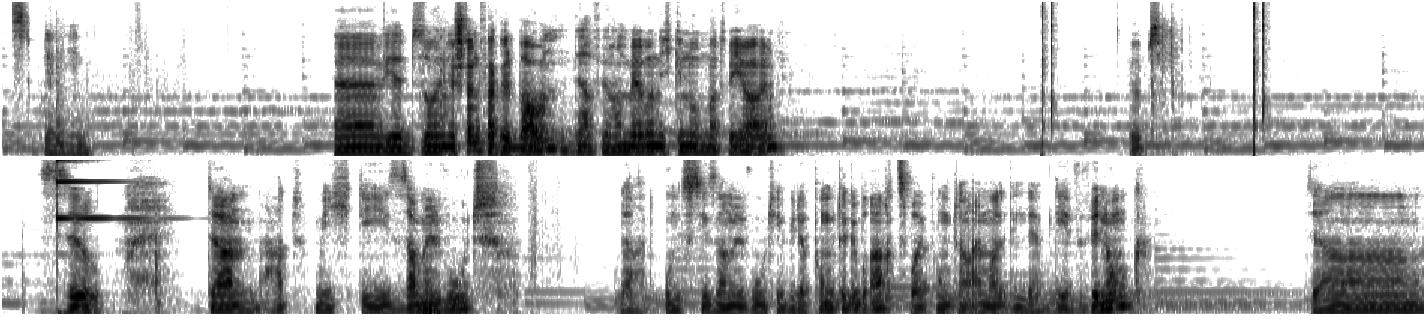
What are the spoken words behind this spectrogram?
Was du denn hin? Äh, wir sollen eine Standfackel bauen. Dafür haben wir aber nicht genug Material. Ups. So. Dann hat mich die Sammelwut, oder hat uns die Sammelwut hier wieder Punkte gebracht. Zwei Punkte einmal in der Gewinnung. Da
